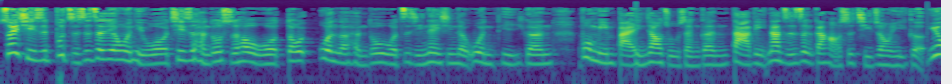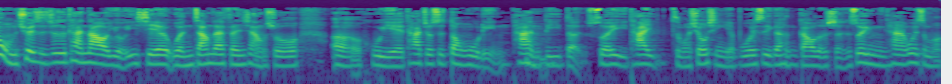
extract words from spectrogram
所以其实不只是这件问题，我其实很多时候我都问了很多我自己内心的问题跟不明白，请教。主神跟大地，那只是这个刚好是其中一个，因为我们确实就是看到有一些文章在分享说，呃，虎爷他就是动物灵，他很低等，所以他怎么修行也不会是一个很高的神。所以你看，为什么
